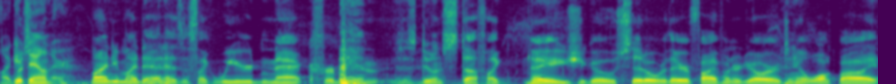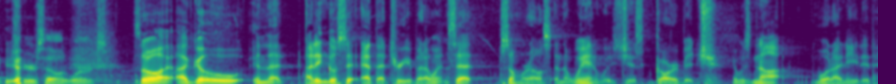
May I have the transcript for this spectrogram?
I get down there. Mind you, my dad has this like weird knack for being just doing stuff like, "Hey, you should go sit over there 500 yards," and he'll walk by. And Sure as hell, it works. So I, I go in that. I didn't go sit at that tree, but I went and sat somewhere else, and the wind was just garbage. It was not what I needed.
